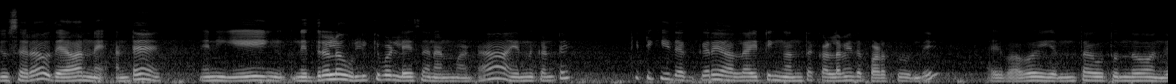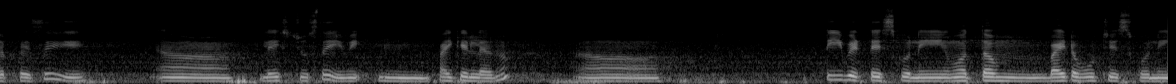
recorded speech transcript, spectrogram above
చూసారా? ఉదయాన్నే. అంటే నేను ఏ నిద్రలో ఉలిక్కిపడి లేసాను అనమాట ఎందుకంటే కిటికీ దగ్గరే ఆ లైటింగ్ అంతా కళ్ళ మీద పడుతుంది. అయ్య బాబోయ్ ఎంత అవుతుందో అని చెప్పేసి లేచి చూస్తే ఇవి. పైకి వెళ్ళాను టీ పెట్టేసుకొని మొత్తం బయట ఊట్ చేసుకొని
